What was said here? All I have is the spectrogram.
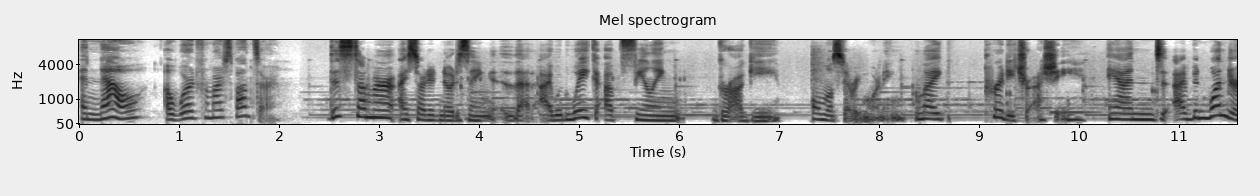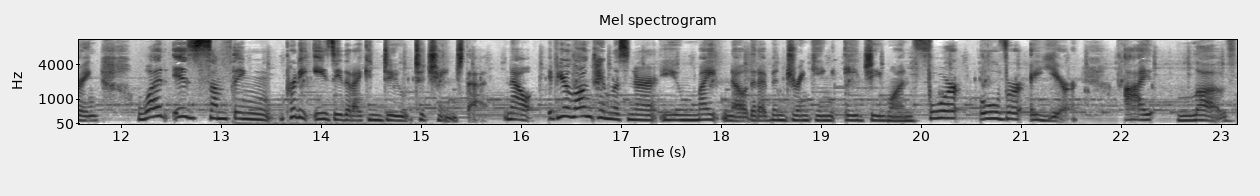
And now, a word from our sponsor. This summer, I started noticing that I would wake up feeling groggy almost every morning, like pretty trashy. And I've been wondering what is something pretty easy that I can do to change that? Now, if you're a longtime listener, you might know that I've been drinking AG1 for over a year. I love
